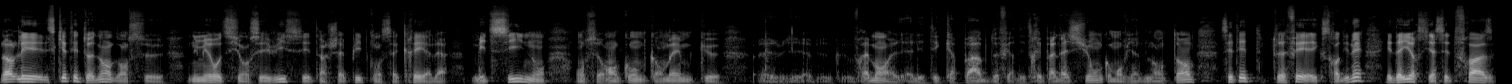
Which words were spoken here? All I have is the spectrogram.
Alors, ce qui est étonnant dans ce numéro de Science et Vie, c'est un chapitre consacré à la médecine. On, se rend compte quand même que vraiment, elle, était capable de faire des trépanations, comme on vient de l'entendre. C'était tout à fait extraordinaire. Et d'ailleurs, s'il y a cette phrase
